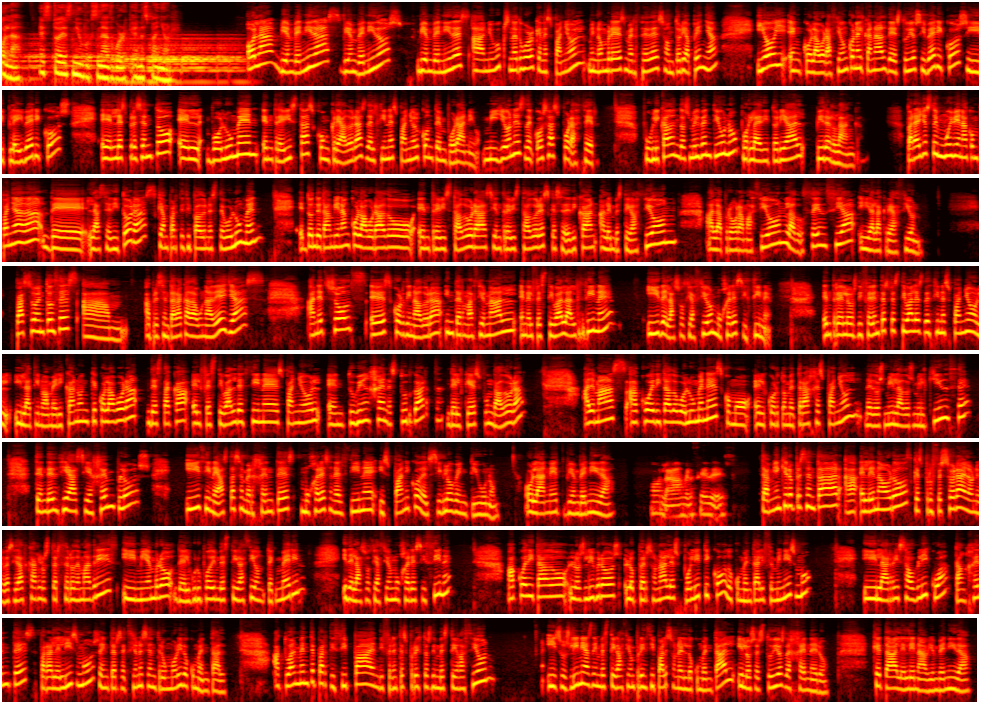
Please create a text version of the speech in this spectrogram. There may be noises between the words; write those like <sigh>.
Hola, esto es New Books Network en español. Hola, bienvenidas, bienvenidos, bienvenidos a New Books Network en español. Mi nombre es Mercedes Ontoria Peña y hoy, en colaboración con el canal de Estudios Ibéricos y Play Ibéricos, eh, les presento el volumen Entrevistas con creadoras del cine español contemporáneo, Millones de cosas por hacer, publicado en 2021 por la editorial Peter Lang. Para ello estoy muy bien acompañada de las editoras que han participado en este volumen, eh, donde también han colaborado entrevistadoras y entrevistadores que se dedican a la investigación, a la programación, la docencia y a la creación. Paso entonces a, a presentar a cada una de ellas. Annette Scholz es coordinadora internacional en el Festival Al Cine y de la Asociación Mujeres y Cine. Entre los diferentes festivales de cine español y latinoamericano en que colabora, destaca el Festival de Cine Español en Tübingen, Stuttgart, del que es fundadora. Además, ha coeditado volúmenes como El cortometraje español de 2000 a 2015, Tendencias y ejemplos y Cineastas emergentes, Mujeres en el cine hispánico del siglo XXI. Hola, Anet, bienvenida. Hola, Mercedes. También quiero presentar a Elena Oroz, que es profesora en la Universidad Carlos III de Madrid y miembro del grupo de investigación TecMerin y de la Asociación Mujeres y Cine. Ha coeditado los libros Lo personal es político, documental y feminismo y La risa oblicua, tangentes, paralelismos e intersecciones entre humor y documental. Actualmente participa en diferentes proyectos de investigación y sus líneas de investigación principales son el documental y los estudios de género. ¿Qué tal, Elena? Bienvenida.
